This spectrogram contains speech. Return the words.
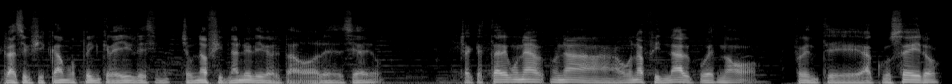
clasificamos, fue increíble. hicimos una final de Libertadores, decía yo. O sea, que estar en una, una, una final, pues no, frente a Cruzeiro.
